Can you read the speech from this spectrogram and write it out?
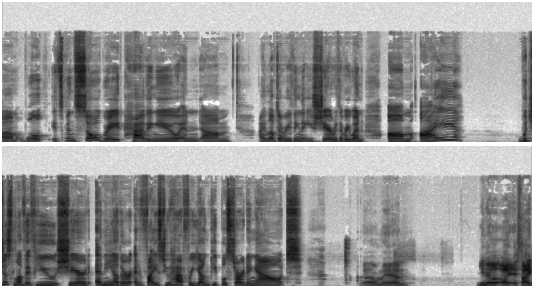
Um, well, it's been so great having you, and um, I loved everything that you shared with everyone. Um, I would just love if you shared any other advice you have for young people starting out. Oh man. You know, I, if I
